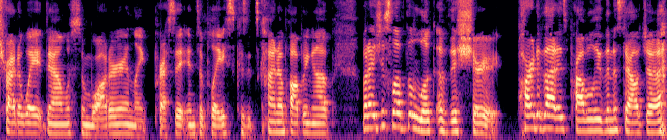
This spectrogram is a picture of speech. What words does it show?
try to weigh it down with some water and like press it into place because it's kind of popping up. But I just love the look of this shirt. Part of that is probably the nostalgia.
